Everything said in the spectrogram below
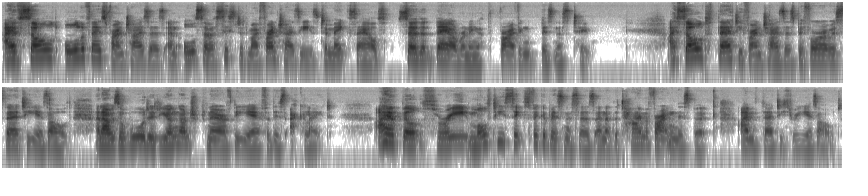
I have sold all of those franchises and also assisted my franchisees to make sales so that they are running a thriving business too. I sold 30 franchises before I was 30 years old, and I was awarded Young Entrepreneur of the Year for this accolade. I have built three multi six figure businesses, and at the time of writing this book, I'm 33 years old.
